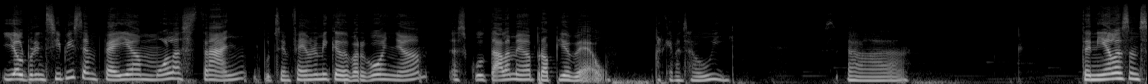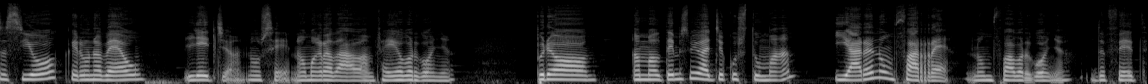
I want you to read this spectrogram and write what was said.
I al principi se'm feia molt estrany, potser em feia una mica de vergonya, escoltar la meva pròpia veu. Perquè pensava, ui... Uh, tenia la sensació que era una veu lletja, no sé, no m'agradava, em feia vergonya. Però amb el temps m'hi vaig acostumar i ara no em fa res, no em fa vergonya. De fet,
